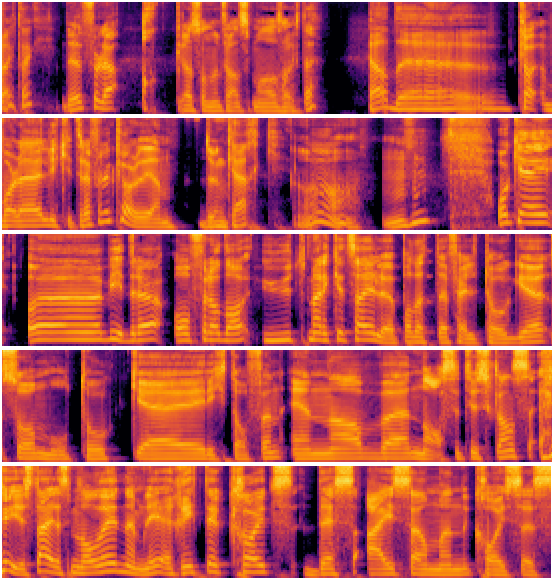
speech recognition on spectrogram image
Takk, takk. Det føler jeg akkurat sånn en franskmann har sagt det. Ja, det var det lykketreff, eller klarer du det igjen? Dunkerque. Ah, mhm. Ok, øh, videre. Og for å da utmerket seg i løpet av dette felttoget, så mottok eh, Richthofen en av eh, Nazi-Tysklands høyeste æresmedaljer, nemlig Ritterkreuz des Eisermann Kreuzes,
